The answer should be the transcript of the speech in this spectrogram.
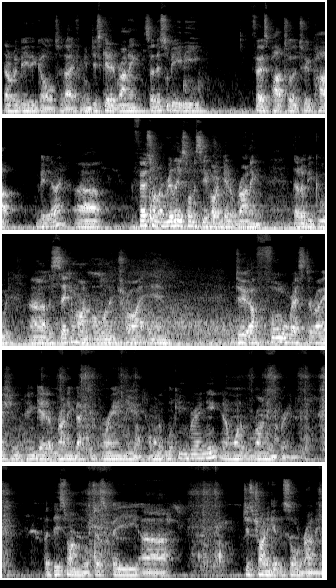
That would be the goal today, if we can just get it running. So this will be the first part to a two part video. Uh, the first one, I really just want to see if I can get it running. That'll be good. Uh, the second one, I want to try and do a full restoration and get it running back to brand new. I want it looking brand new and I want it running brand new. But this one will just be uh, just trying to get this all running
